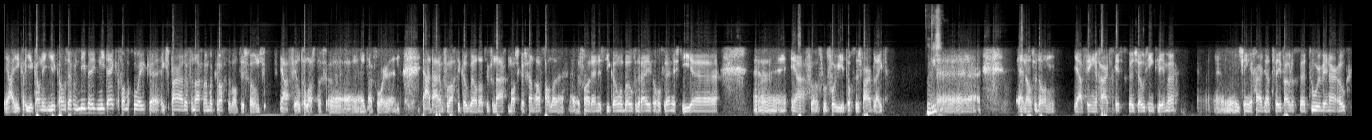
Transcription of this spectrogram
ja, je, kan, je, kan, je kan niet, niet denken van goh, ik, uh, ik spaar er vandaag met mijn krachten. Want het is gewoon ja, veel te lastig daarvoor. En ja, daarom verwacht ik ook wel dat er vandaag maskers gaan afvallen van renners die komen bovendrijven. Of renners die ja, voor, voor, voor wie het toch te zwaar blijkt. Uh, en als we dan ja, Vingegaard gisteren zo zien klimmen. Uh, Vingegaard, ja, tweevoudig uh, toerwinnaar ook.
